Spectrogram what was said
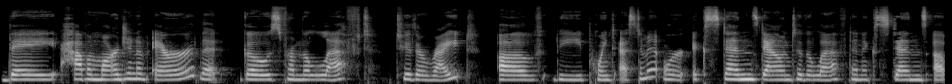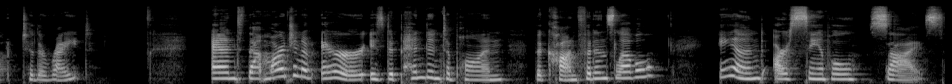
They have a margin of error that goes from the left to the right of the point estimate or extends down to the left and extends up to the right. And that margin of error is dependent upon the confidence level and our sample size.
